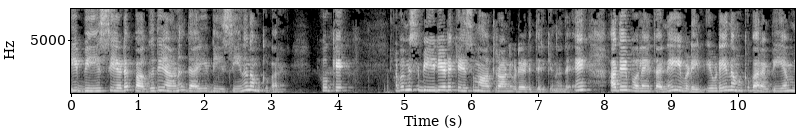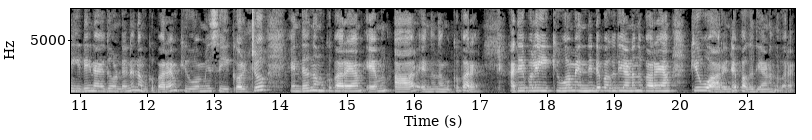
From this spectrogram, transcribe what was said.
ഈ ബി സിയുടെ പകുതിയാണ് ദൈ ഡി സി എന്ന് നമുക്ക് പറയാം. ഓക്കെ അപ്പം മിസ് ബി ഡിയുടെ കേസ് മാത്രമാണ് ഇവിടെ എടുത്തിരിക്കുന്നത്. ഏ? അതേപോലെ തന്നെ ഇവിടെയും ഇവിടെയും നമുക്ക് പറയാം പി എം മീഡിയൻ ആയതുകൊണ്ട് തന്നെ നമുക്ക് പറയാം Q M is equal to എന്തെന്ന് നമുക്ക് പറയാം? എം ആർ എന്ന് നമുക്ക് പറയാം. അതേപോലെ ഈ ക്യു എം എന്തിന്റെ പകുതിയാണെന്ന് പറയാം? ക്യു ആറിന്റെ പകുതിയാണെന്ന് പറയാം.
